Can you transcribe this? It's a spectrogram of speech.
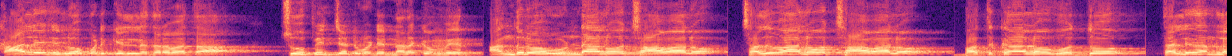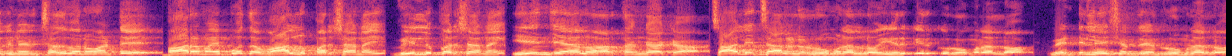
కాలేజీ లోపలికి వెళ్ళిన తర్వాత చూపించేటువంటి నరకం వేరు. అందులో ఉండాలో చావాలో చదవాలో చావాలో బతకాలో వద్దో తల్లిదండ్రులకు నేను చదవను అంటే భారం అయిపోతే వాళ్ళు పరిశానై వీళ్ళు పరిశానై ఏం చేయాలో అర్థం కాక చాలీ చాలని రూములలో ఇరుకిరుకు రూములలో వెంటిలేషన్ లేని రూములలో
